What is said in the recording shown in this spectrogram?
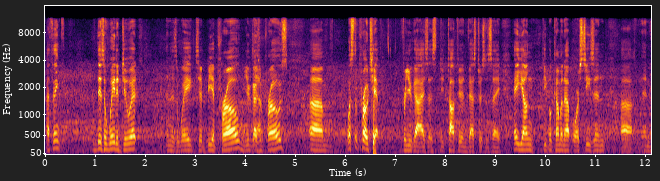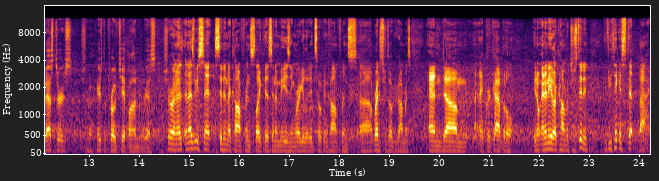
I think there's a way to do it, and there's a way to be a pro, you guys yeah. are pros, um, what's the pro tip for you guys as you talk to investors and say, hey young people coming up or seasoned uh, investors, sure. here's the pro tip on risk. Sure, and as, and as we sit, sit, in a conference like this, an amazing regulated token conference, uh, registered token conference, and um, at Capital, you know, and any other conference you sit in, if you take a step back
